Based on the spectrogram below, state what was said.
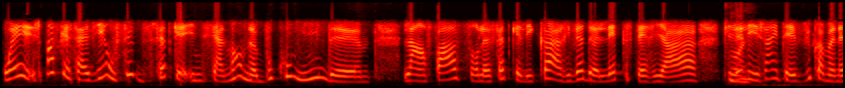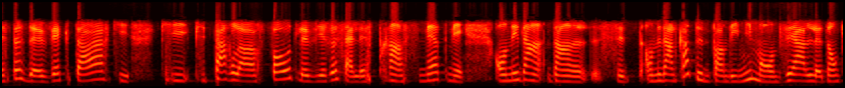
Oui, je pense que ça vient aussi du fait qu'initialement, on a beaucoup mis de l'emphase sur le fait que les cas arrivaient de l'extérieur. Puis là, les gens étaient vus comme une espèce de vecteur qui, qui, puis par leur faute, le virus allait se transmettre. Mais on est dans, dans on est dans le cadre d'une pandémie mondiale. Donc,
